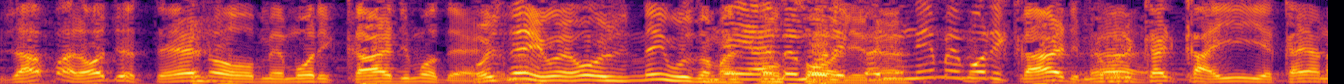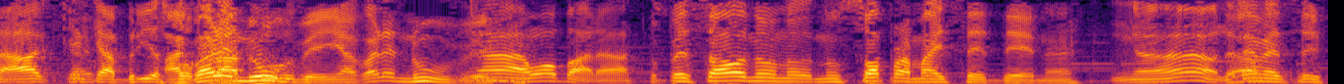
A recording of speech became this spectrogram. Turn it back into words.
já para ódio eterno ao memory card moderno. Hoje nem, hoje nem usa mais nem é console, memory card, né? nem memory card. Memory É. card caía, caía na água, tinha que abrir a Agora é soprar tudo. nuvem, agora é nuvem. Ah, um barato. O pessoal não, não, não sopra mais CD, né? Não, Você não. lembra? Você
